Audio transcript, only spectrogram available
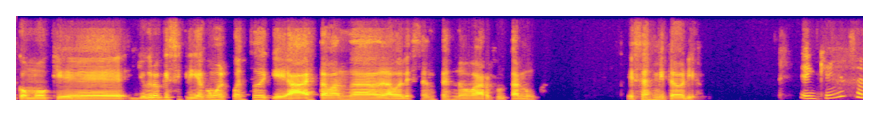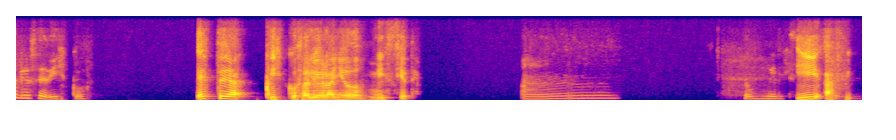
Como que yo creo que se creía como el cuento de que ah, esta banda de adolescentes no va a resultar nunca. Esa es mi teoría. ¿En qué año salió ese disco? Este disco salió el año 2007 Ah, 2007. y a fi-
